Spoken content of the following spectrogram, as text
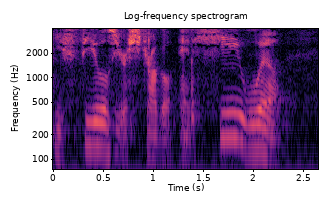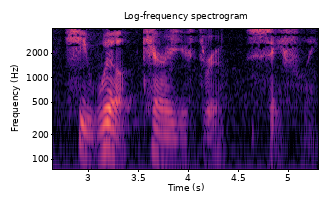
He feels your struggle and he will, he will carry you through safely.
